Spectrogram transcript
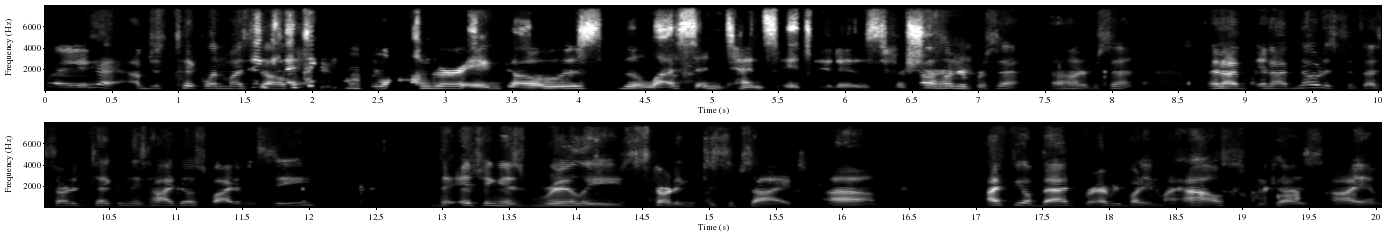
Right. Yeah, I'm just tickling myself. I think, I think the longer it goes, the less intense it, it is for sure. hundred percent, hundred percent. And I've and I've noticed since I started taking these high dose vitamin C, the itching is really starting to subside. Um, I feel bad for everybody in my house because I am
